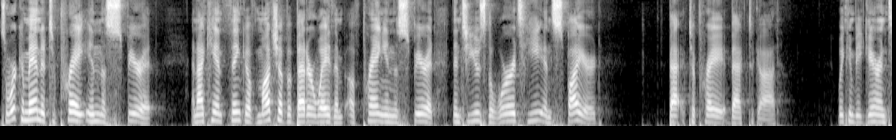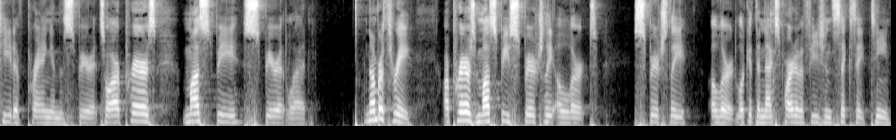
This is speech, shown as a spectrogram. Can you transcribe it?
So we're commanded to pray in the Spirit. And I can't think of much of a better way than, of praying in the Spirit than to use the words He inspired back to pray back to God. We can be guaranteed of praying in the Spirit. So our prayers must be Spirit led. Number three, our prayers must be spiritually alert. Spiritually alert. Look at the next part of Ephesians 6:18.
